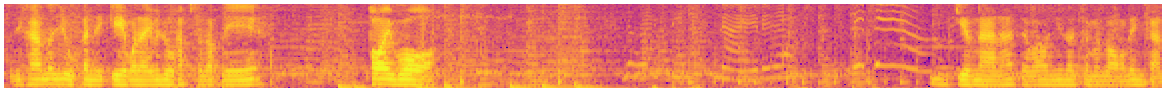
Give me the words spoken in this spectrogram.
สวัสดีครับ เราอยู่กันในเกมอะไรไม่รู้ครับสำหรับนี้ Toy War มีเกมนานแล้วแต่ว่าวันนี้เราจะมาลองเล่นกัน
